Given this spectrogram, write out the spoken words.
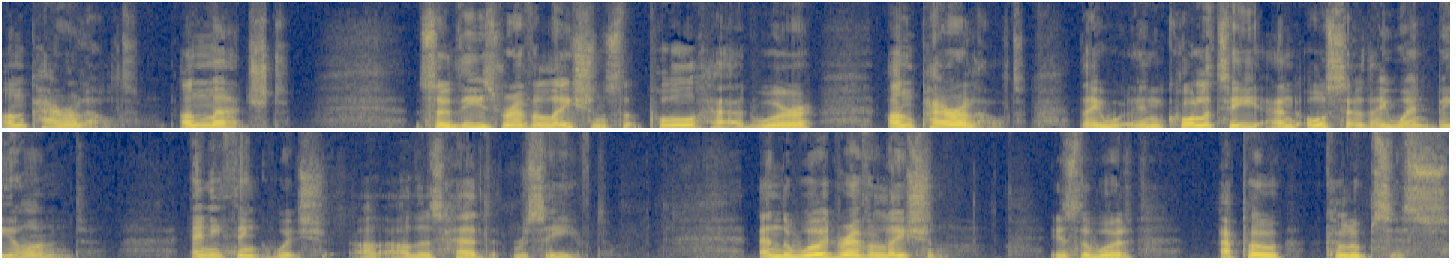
unparalleled, unmatched. So these revelations that Paul had were unparalleled. They were in quality and also they went beyond anything which others had received. And the word revelation is the word apocalypsis,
